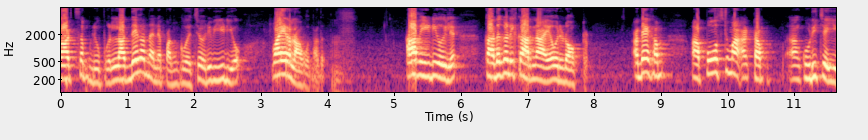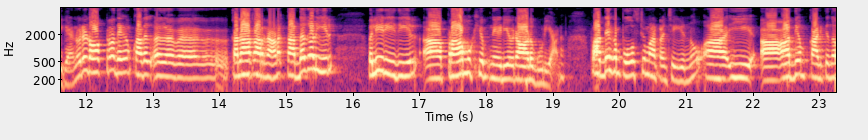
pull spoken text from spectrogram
വാട്സപ്പ് ഗ്രൂപ്പുകളിൽ അദ്ദേഹം തന്നെ പങ്കുവച്ച ഒരു വീഡിയോ വൈറലാകുന്നത് ആ വീഡിയോയിൽ കഥകളിക്കാരനായ ഒരു ഡോക്ടർ അദ്ദേഹം പോസ്റ്റ്മോർട്ടം കൂടി ചെയ്യുകയാണ്. ഒരു ഡോക്ടർ അദ്ദേഹം കഥ കലാകാരനാണ് കഥകളിയിൽ വലിയ രീതിയിൽ പ്രാമുഖ്യം നേടിയ ഒരാൾ കൂടിയാണ്. അപ്പോൾ അദ്ദേഹം പോസ്റ്റ്മോർട്ടം ചെയ്യുന്നു. ഈ ആദ്യം കാണിക്കുന്ന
